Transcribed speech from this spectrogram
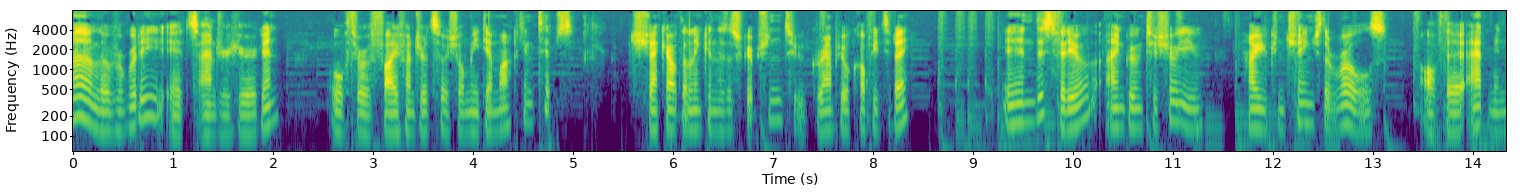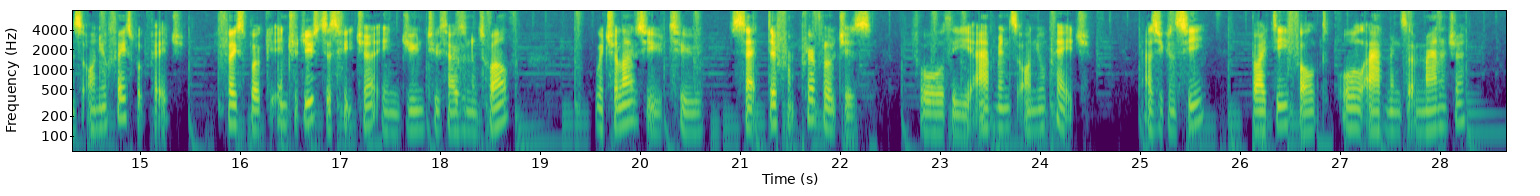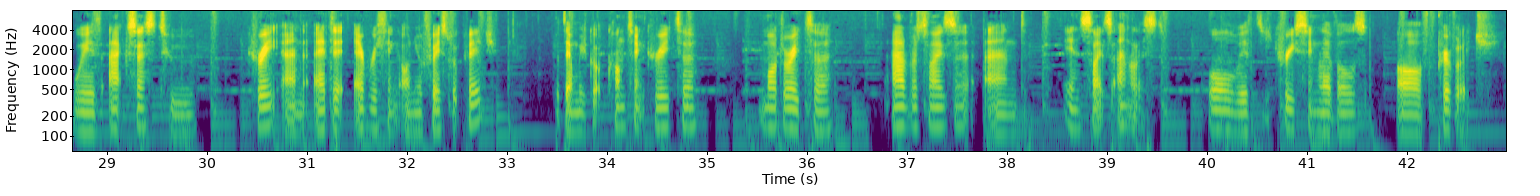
Hello everybody, it's Andrew here again, author of 500 social media marketing tips. Check out the link in the description to grab your copy today. In this video, I'm going to show you how you can change the roles of the admins on your Facebook page. Facebook introduced this feature in June 2012, which allows you to set different privileges for the admins on your page. As you can see, by default, all admins are manager with access to create and edit everything on your Facebook page. But then we've got content creator, moderator, advertiser, and insights analyst, all with decreasing levels of privilege.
